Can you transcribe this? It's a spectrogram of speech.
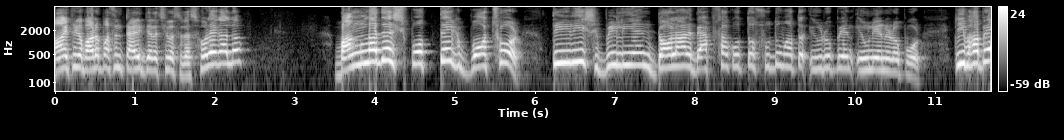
নয় থেকে বারো পার্সেন্ট ট্যারিফ যেটা ছিল সেটা সরে গেল। বাংলাদেশ প্রত্যেক বছর তিরিশ বিলিয়ন ডলার ব্যবসা করতো শুধুমাত্র ইউরোপিয়ান ইউনিয়নের ওপর। কীভাবে?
